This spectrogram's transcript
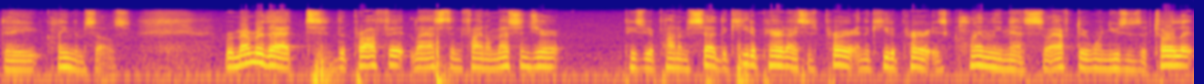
they clean themselves. Remember that the prophet, last and final messenger, peace be upon him, said the key to paradise is prayer, and the key to prayer is cleanliness. So after one uses the toilet,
